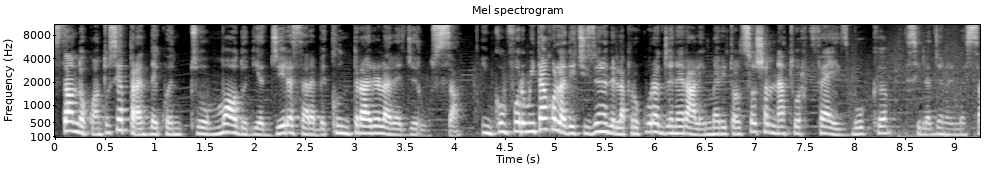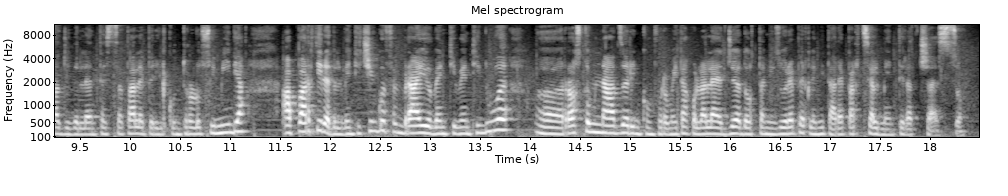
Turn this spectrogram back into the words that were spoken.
Stando a quanto si apprende, questo modo di agire sarebbe contrario alla legge russa. In conformità con la decisione della Procura Generale in merito al social network Facebook, si legge nel messaggio dell'ente statale per il controllo sui media, a partire dal 25 febbraio 2022 eh, Rostom Nazar, in conformità con la legge, adotta misure per limitare parzialmente l'accesso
